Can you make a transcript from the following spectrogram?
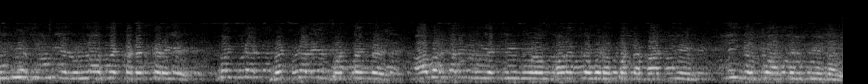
இந்திய சூரியன் உல்லாச கடற்கரையில் பெண்கள் பெண்களின் பட்டங்கள் அவர்களின் முயற்சி மூலம் பறக்க விடப்பட்ட காட்சியை நீங்கள் பார்த்திருப்பீர்கள்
